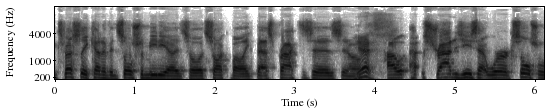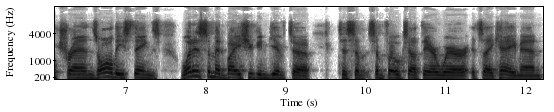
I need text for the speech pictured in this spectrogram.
especially kind of in social media. So let's talk about like best practices. You know, yes. how, how strategies that work, social trends, all these things. What is some advice you can give to to some some folks out there where it's like, hey, man,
